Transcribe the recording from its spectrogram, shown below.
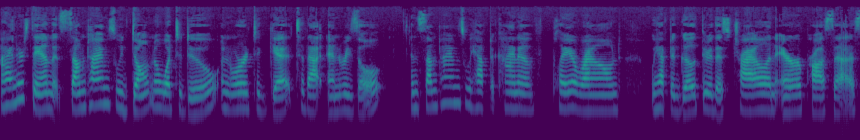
I understand that sometimes we don't know what to do in order to get to that end result, and sometimes we have to kind of play around we have to go through this trial and error process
